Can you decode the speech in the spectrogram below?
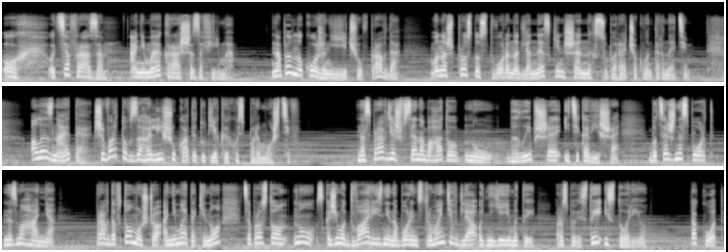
Ох, оця фраза аніме краще за фільми. Напевно, кожен її чув, правда? Вона ж просто створена для нескінченних суперечок в інтернеті. Але знаєте, чи варто взагалі шукати тут якихось переможців? Насправді ж все набагато ну глибше і цікавіше, бо це ж не спорт, не змагання. Правда в тому, що аніме та кіно це просто, ну скажімо, два різні набори інструментів для однієї мети розповісти історію. Так от,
